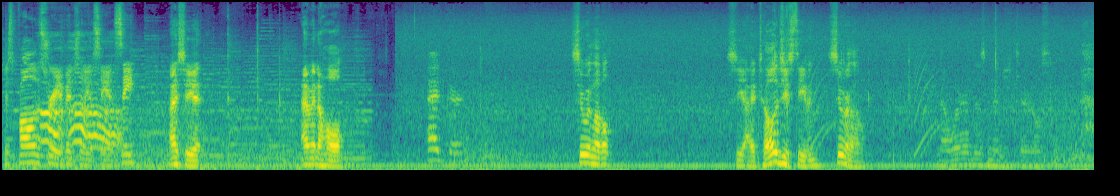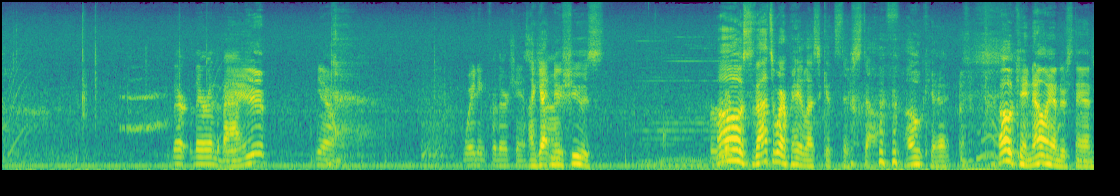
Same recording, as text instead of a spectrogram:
Just follow the tree. Eventually you'll see it. See? I see it. I'm in a hole. Edgar. Sewer level. See, I told you, Steven. Sewer level. Now where are those Ninja Turtles? They're they're in the back. Yep. You know, waiting for their chance. I got new shoes. Oh, so that's where Payless gets their stuff. okay. Okay, now I understand.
